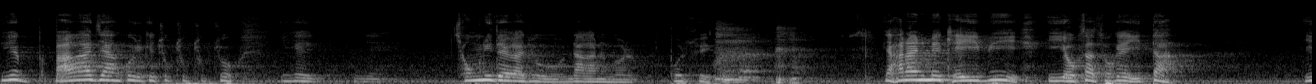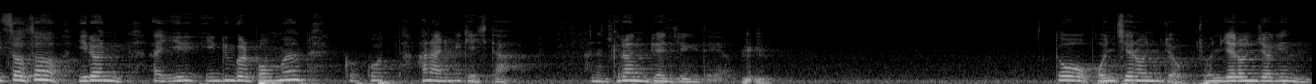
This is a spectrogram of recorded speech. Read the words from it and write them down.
이게 망하지 않고 이렇게 쭉쭉쭉쭉 이게 정리돼 가지고 나가는 걸 볼 수 있거든요. 하나님의 개입이 이 역사 속에 있다. 있어서 이런 아, 이런 걸 보면 그곧 하나님이 계시다 하는 그런 변증이 돼요. 또 본체론적, 존재론적인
